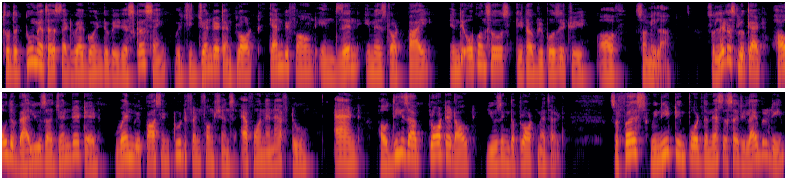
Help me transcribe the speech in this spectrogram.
So the two methods that we are going to be discussing, which is generate and plot, can be found in genimage.py in the open source GitHub repository of Samila. So let us look at how the values are generated when we pass in two different functions f1 and f2 and how these are plotted out using the plot method. So first we need to import the necessary library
